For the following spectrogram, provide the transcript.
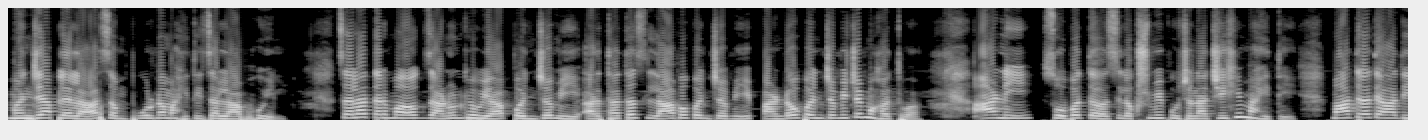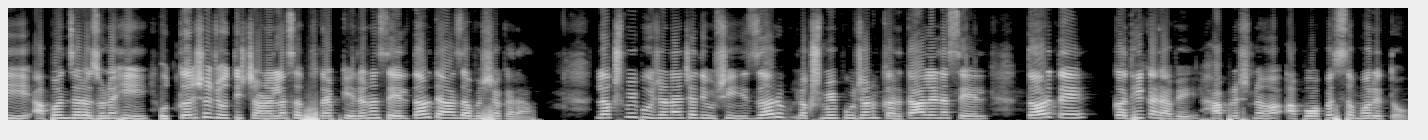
म्हणजे आपल्याला संपूर्ण माहितीचा लाभ होईल. चला तर मग जाणून घेऊया पंचमी अर्थातच लाभ पंचमी पांडव पंचमीचे महत्त्व आणि सोबतच लक्ष्मीपूजनाचीही माहिती. मात्र त्याआधी आपण जर अजूनही उत्कर्ष ज्योतिष चॅनलला सबस्क्राईब केलं नसेल तर ते आज अवश्य करा. लक्ष्मीपूजनाच्या दिवशी जर लक्ष्मीपूजन करता आले नसेल तर ते कधी करावे हा प्रश्न आपोआपच समोर येतो.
